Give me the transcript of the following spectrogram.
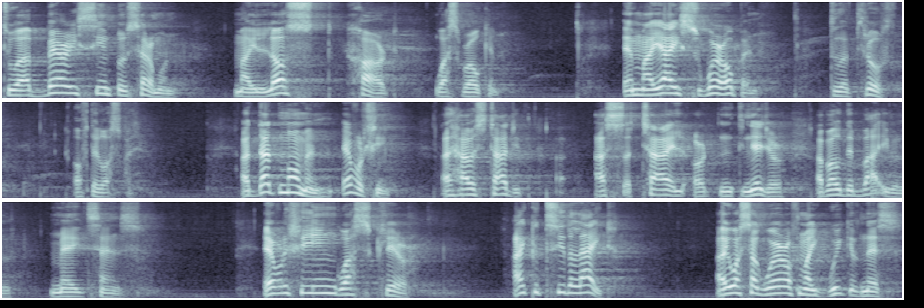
to a very simple sermon, my lost heart was broken. And my eyes were open to the truth of the gospel. At that moment, everything I have studied as a child or teenager about the Bible made sense. Everything was clear. I could see the light. I was aware of my wickedness,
